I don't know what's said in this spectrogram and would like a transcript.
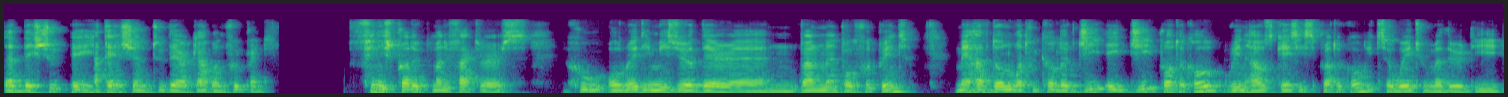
that they should pay attention to their carbon footprint. Finished product manufacturers who already measure their um, environmental footprint may have done what we call a GHG protocol, greenhouse gases protocol. It's a way to measure the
